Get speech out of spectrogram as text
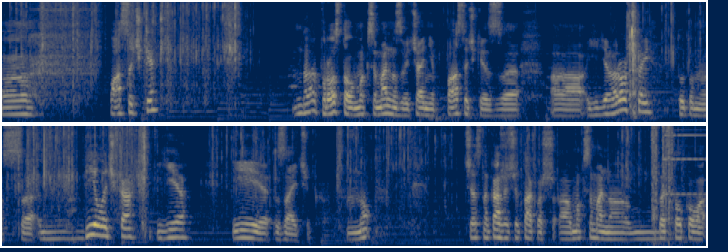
Е, пасочки. Да, просто максимально звичайні пасочки з а, єдинорожкою. Тут у нас е, білочка є і зайчик. Ну, чесно кажучи, також максимально безтолкова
